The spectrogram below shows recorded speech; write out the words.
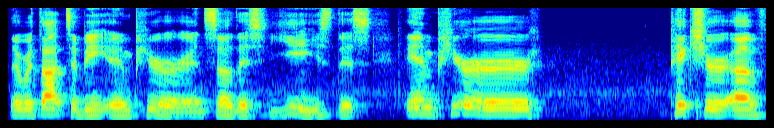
that were thought to be impure. And so, this yeast, this impure picture of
